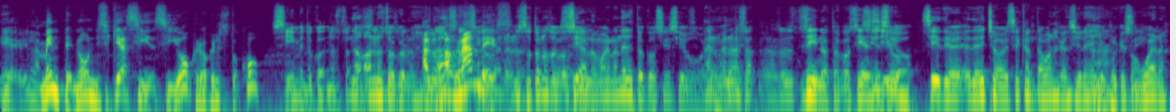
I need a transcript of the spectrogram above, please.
eh, en la mente, ¿no? Ni siquiera CNCO creo que les tocó. Sí, me tocó. Nos, No, nos tocó. A los más grandes. bueno, nosotros nos tocó, sí, a los más grandes les tocó a nosotros- sí, nos tocó. CNCO. Sí, de, de hecho, a veces cantamos las canciones de ellos Ah, porque son buenas.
